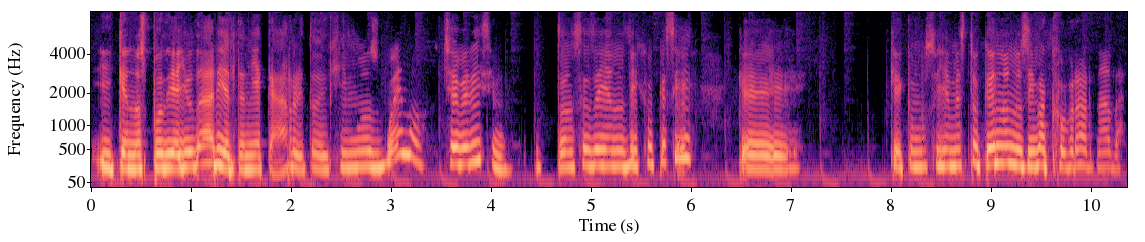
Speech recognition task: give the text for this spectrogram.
y que nos podía ayudar y él tenía carro y todo. Dijimos, bueno, chéverísimo. Entonces ella nos dijo que sí, que, que ¿cómo se llama esto? Que él no nos iba a cobrar nada.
